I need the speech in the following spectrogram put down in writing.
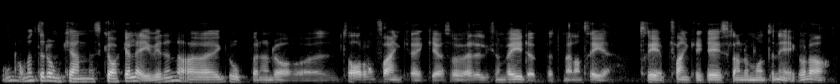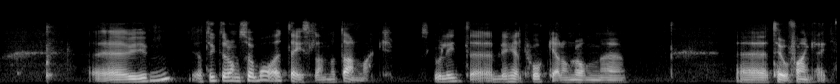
undrar om inte de kan skaka liv i den där eh, gruppen ändå. Tar de Frankrike så är det liksom vidöppet mellan tre, tre Frankrike, Island och Montenegro där. Eh, jag tyckte de såg bra ut Island mot Danmark. Skulle inte bli helt chockad om de eh, eh tog Frankrike.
